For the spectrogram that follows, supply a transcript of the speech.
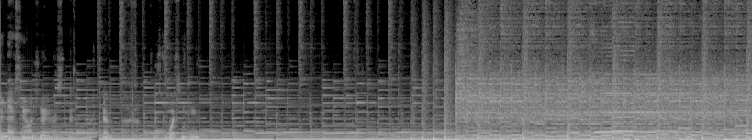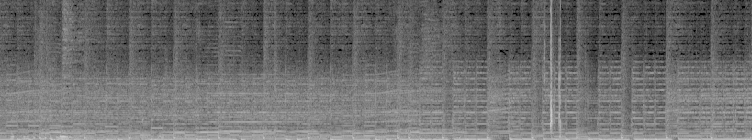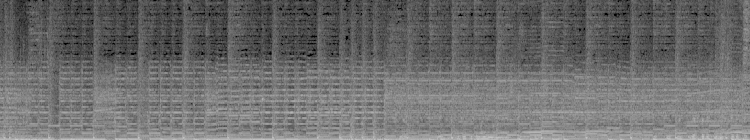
the last you is that, that what's in here. money management. Yep, this is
